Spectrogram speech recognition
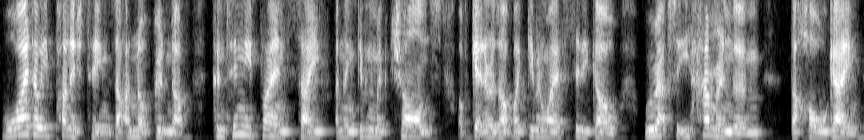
why don't we punish teams that are not good enough? Continue playing safe and then giving them a chance of getting a result by giving away a silly goal. We were absolutely hammering them the whole game.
